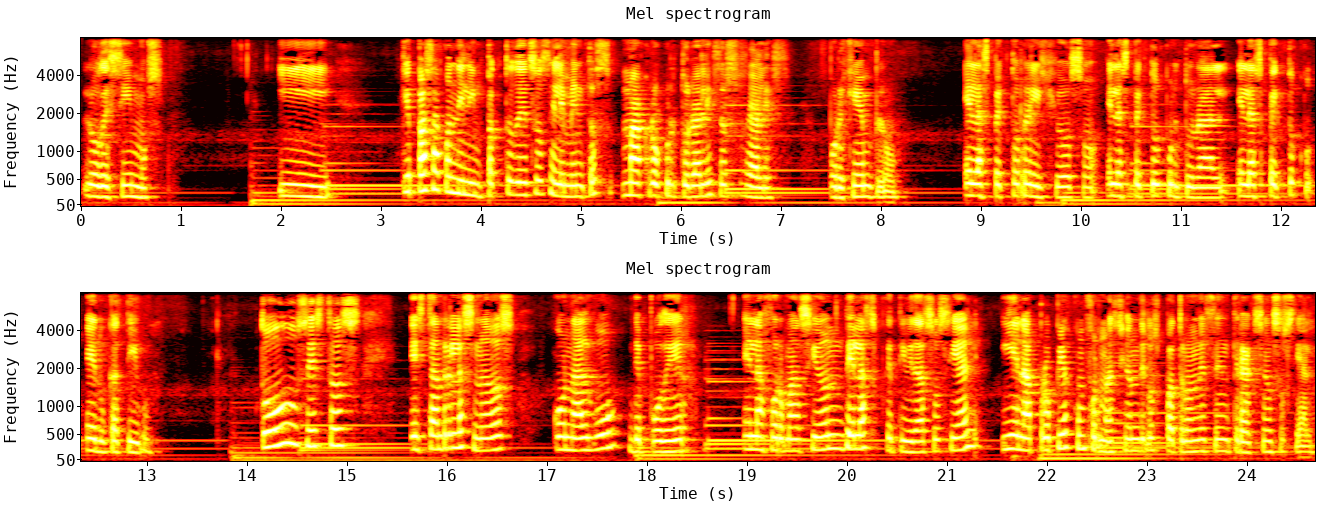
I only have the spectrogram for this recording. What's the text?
lo decimos. ¿Y qué pasa con el impacto de esos elementos macroculturales y sociales? Por ejemplo, el aspecto religioso, el aspecto cultural, el aspecto educativo. Todos estos están relacionados con algo de poder en la formación de la subjetividad social y en la propia conformación de los patrones de interacción social.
